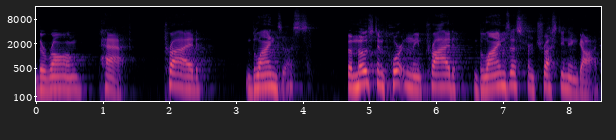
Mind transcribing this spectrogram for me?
the wrong path. Pride blinds us. But most importantly, pride blinds us from trusting in God.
